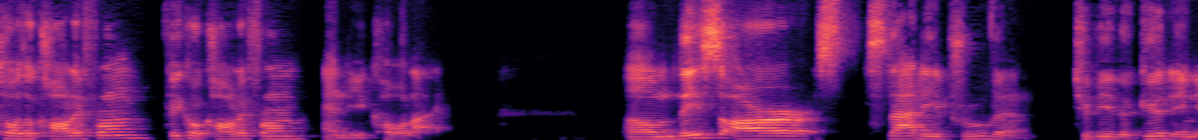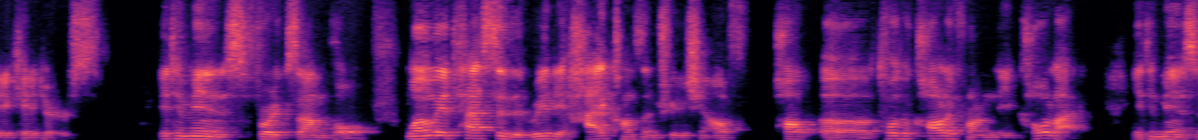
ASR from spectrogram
total coliform, fecal coliform, and E. coli. Um, these are study proven to be the good indicators. It means, for example, when we tested really high concentration of uh, total coliform E. coli, it means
